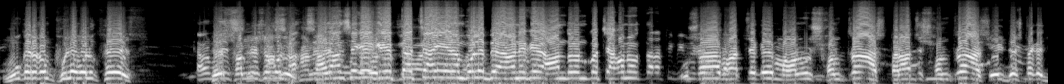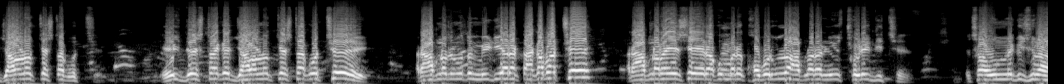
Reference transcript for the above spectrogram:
মুখ এরকম খুলে বলুক ফেস ফেস সামনে এসে বলুক সাধারণ শেখের গ্রেপ্তার চাই এরকম বলে বে- অনেকে আন্দোলন করছে। এখনও তারা টিভি ওসব হচ্ছে কি মানুষ সন্ত্রাস তারা হচ্ছে সন্ত্রাস এই দেশটাকে জ্বালানোর চেষ্টা করছে। এই দেশটাকে জ্বালানোর চেষ্টা করছে আর আপনাদের মতো মিডিয়ারা টাকা পাচ্ছে আর আপনারা এসে এরকম মানে খবরগুলো আপনারা নিউজ ছড়িয়ে দিচ্ছেন। এছাড়া অন্য কিছু না।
